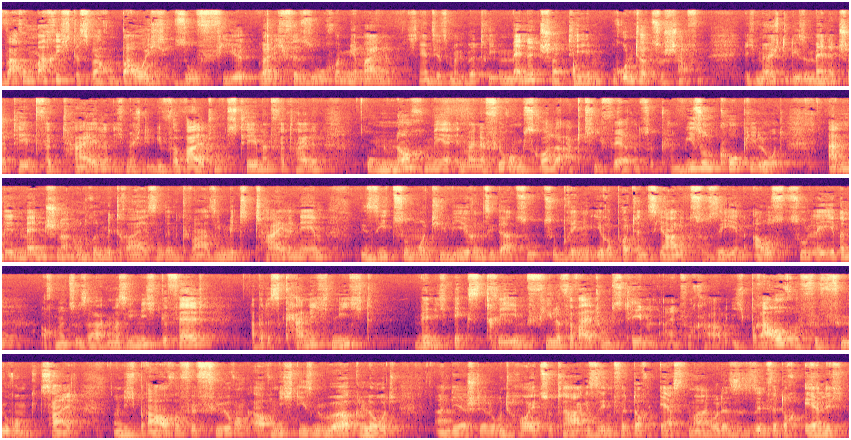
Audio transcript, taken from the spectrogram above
warum mache ich das? Warum baue ich so viel? Weil ich versuche, mir meine, ich nenne es jetzt mal übertrieben, Manager-Themen runterzuschaffen. Ich möchte diese Manager-Themen verteilen, ich möchte die Verwaltungsthemen verteilen, um noch mehr in meiner Führungsrolle aktiv werden zu können. Wie so ein Co-Pilot an den Menschen, an unseren Mitreisenden quasi mit teilnehmen, sie zu motivieren, sie dazu zu bringen, ihre Potenziale zu sehen, auszuleben, auch mal zu sagen, was ihnen nicht gefällt. Aber das kann ich nicht, wenn ich extrem viele Verwaltungsthemen einfach habe. Ich brauche für Führung Zeit und ich brauche für Führung auch nicht diesen Workload an der Stelle. Und heutzutage sind wir doch erstmal, oder sind wir doch ehrlich,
